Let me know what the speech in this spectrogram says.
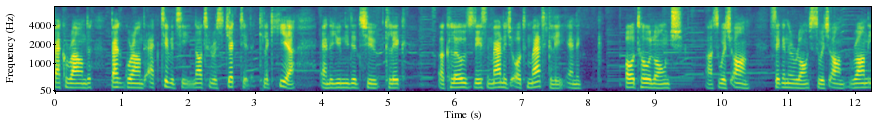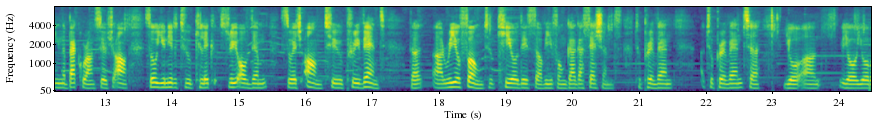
background background activity not restricted. Click here, and you need to click uh, close this manage automatically and auto launch uh, switch on. second launch switch on, run in the background switch on. So you need to click three of them switch on to prevent the uh, real phone to kill these uh, VPhone Gaga sessions to prevent to prevent uh, your uh, your your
